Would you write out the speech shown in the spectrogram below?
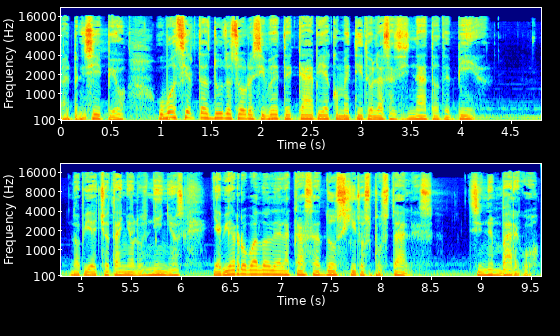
Al principio, hubo ciertas dudas sobre si BTK había cometido el asesinato de Bean. No había hecho daño a los niños y había robado de la casa dos giros postales. Sin embargo,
